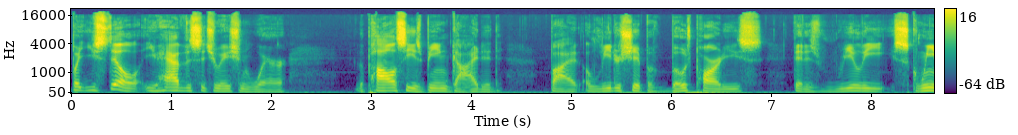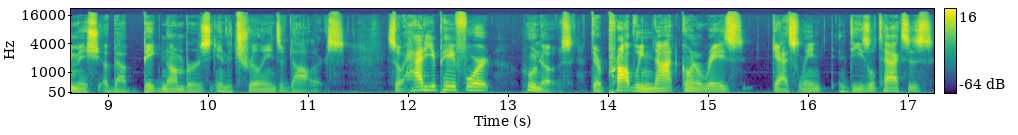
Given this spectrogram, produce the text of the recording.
But you still you have the situation where the policy is being guided by a leadership of both parties that is really squeamish about big numbers in the trillions of dollars. So how do you pay for it? Who knows? They're probably not going to raise gasoline and diesel taxes,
